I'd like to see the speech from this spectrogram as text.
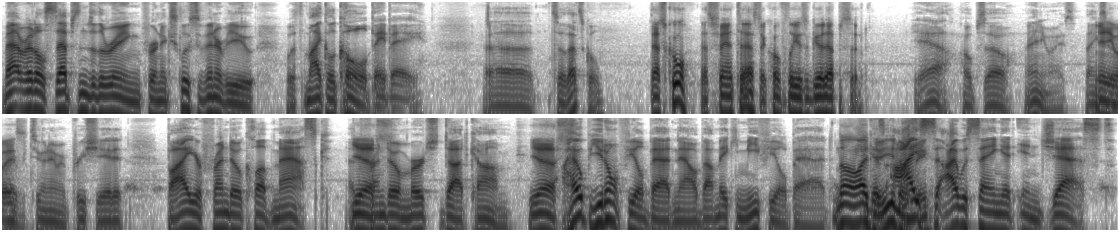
Matt Riddle steps into the ring for an exclusive interview with Michael Cole, baby. Uh, so that's cool. That's cool. That's fantastic. Hopefully, it's a good episode. Yeah, hope so. Anyways, thanks Anyways. for tuning in. We appreciate it. Buy your Friendo Club mask at Yes. friendomerch.com. Yes. I hope you don't feel bad now about making me feel bad. No, I do. Because You know I, I was saying it in jest.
